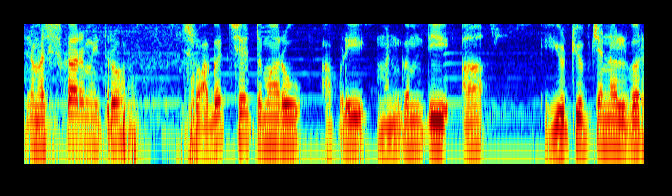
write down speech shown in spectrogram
નમસ્કાર મિત્રો. સ્વાગત છે તમારું આપણી મનગમતી આ યુટ્યુબ ચેનલ પર.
